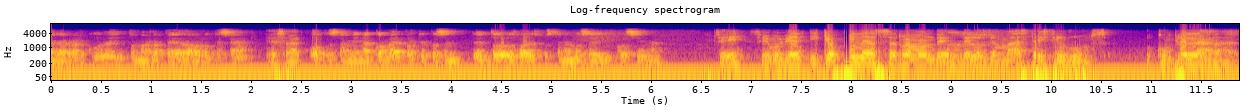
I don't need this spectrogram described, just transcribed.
agarrar cura y tomar la peda o lo que sea. Exacto. O pues también a comer, porque pues en, en todos los bares pues tenemos ahí cocina. Sí, sí, muy bien. ¿Y qué opinas, Ramón, de, de los demás tasting rooms? ¿Cumplen la,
